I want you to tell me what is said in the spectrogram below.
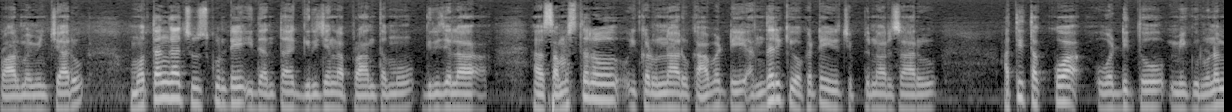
ప్రారంభించారు. మొత్తంగా చూసుకుంటే ఇదంతా గిరిజనుల ప్రాంతము గిరిజన సంస్థలో ఇక్కడ ఉన్నారు కాబట్టి అందరికీ ఒకటే చెప్తున్నారు సారు. అతి తక్కువ వడ్డీతో మీకు రుణం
